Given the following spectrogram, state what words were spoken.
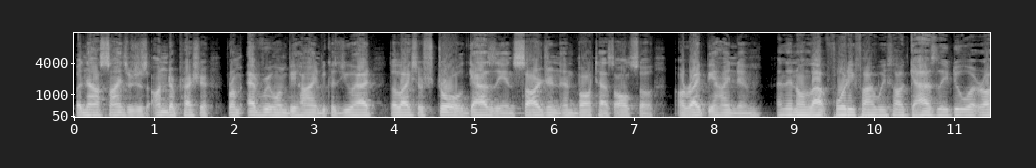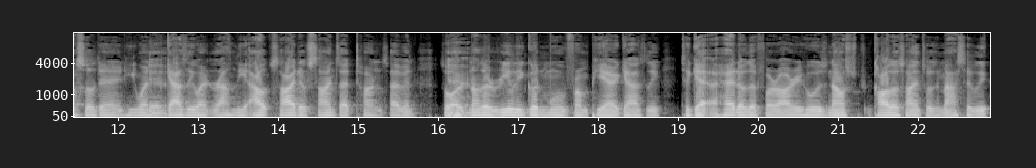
But now Sainz was just under pressure from everyone behind because you had the likes of Stroll, Gasly, and Sargeant and Bottas also are right behind him. And then on lap 45, we saw Gasly do what Russell did, and he went. Yeah. Gasly went around the outside of Sainz at turn seven. So Yeah. another really good move from Pierre Gasly to get ahead of the Ferrari, who is now Carlos Sainz was massively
